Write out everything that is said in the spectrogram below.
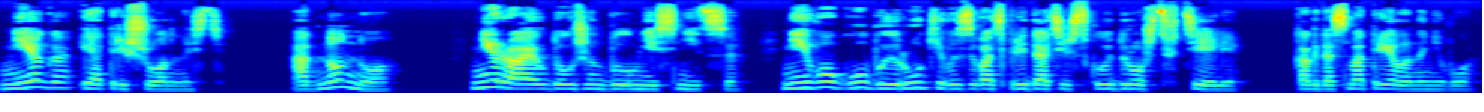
нега и отрешенность. Одно «но». Не Райл должен был мне сниться, не его губы и руки вызывать предательскую дрожь в теле, когда смотрела на него.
